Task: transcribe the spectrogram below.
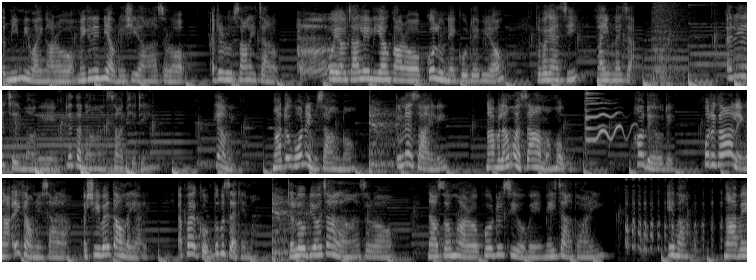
သမီးမိဝိုင်းကတော့မိန်းကလေးနှစ်ယောက်တည်းရှိတာဆိုတော့ အတူတူစားလိုက်ကြတော့ကိုယောက်ျားလေးလေးယောက်ကတော့ကိုလူနဲ့ကိုတွဲပြီးတော့တပကံစီလာယူလိုက်ကြအဲ့ဒီအချိန်မှာပဲပြဿနာစဖြစ်တယ်ဟဲ့အောင်လေငါတော့ဘောနေမစားအောင်နော်သူနဲ့စားရင်လေငါဘလောက်မှစားရမှာမဟုတ်ဘူးဟုတ်တယ်ဟုတ်တယ်ဟိုတကားကလည်းငါအဲ့ကောင်နဲ့စားတာအရှိပဲတောင်းလိုက်ရတယ်အဖက်ကောင်သူ့ပါဇက်ထဲမှာဒီလိုပြောကြတာဆိုတော့နောက်ဆုံးမှာတော့ဖိုတုစီကိုပဲမေးကြသွားတယ်အေးပါငါပဲ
